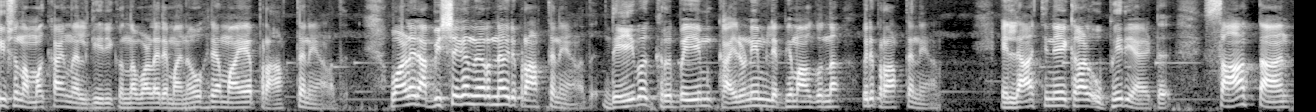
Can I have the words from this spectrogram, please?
ഈശോ നമുക്കായി നൽകിയിരിക്കുന്ന വളരെ മനോഹരമായ പ്രാർത്ഥനയാണത്. വളരെ അഭിഷേകം നിറഞ്ഞ ഒരു പ്രാർത്ഥനയാണത്. ദൈവകൃപയും കരുണയും ലഭ്യമാകുന്ന ഒരു പ്രാർത്ഥനയാണ്. എല്ലാറ്റിനേക്കാൾ ഉപരിയായിട്ട് സാത്താൻ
